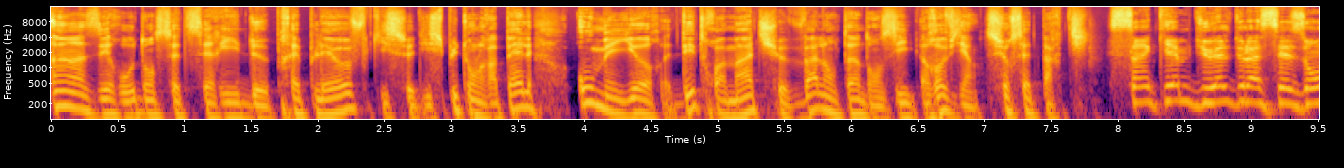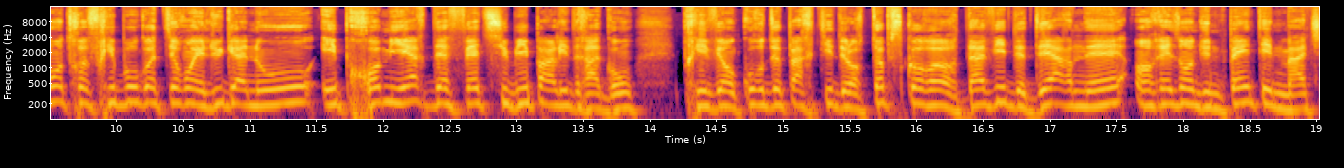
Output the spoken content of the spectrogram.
1-0 dans cette série de pré-playoffs qui se dispute, on le rappelle, au meilleur des trois matchs. Valentin Danzy revient sur cette partie. Cinquième duel de la saison entre Fribourg-Gotteron et Lugano et première défaite subie par les Dragons, privés en cours de partie de leur top scorer David Dernay en raison d'une painted match.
